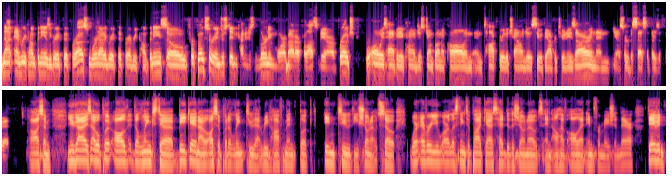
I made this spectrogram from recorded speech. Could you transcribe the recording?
not every company is a great fit for us. We're not a great fit for every company. So for folks who are interested in kind of just learning more about our philosophy and our approach, we're always happy to kind of just jump on the call and, and talk through the challenges, see what the opportunities are, and then, you know, sort of assess if there's a fit. Awesome. You guys, I will put all the links to Beacon. I will also put a link to that Reid Hoffman book into the show notes. So wherever you are listening to podcasts, head to the show notes and I'll have all that information there. David,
